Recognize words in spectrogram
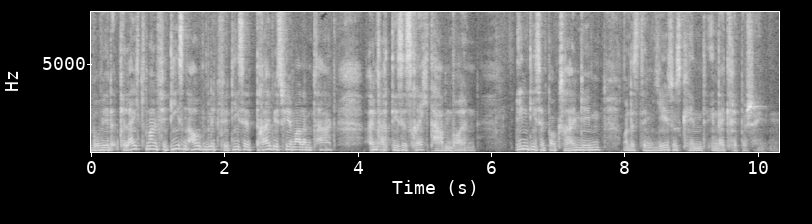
wo wir vielleicht mal für diesen Augenblick, für diese drei bis vier Mal am Tag einfach dieses Recht haben wollen, in diese Box reingeben und es dem Jesuskind in der Krippe schenken.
